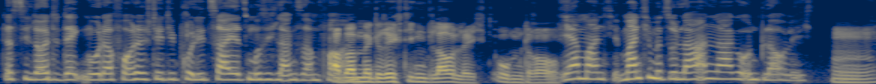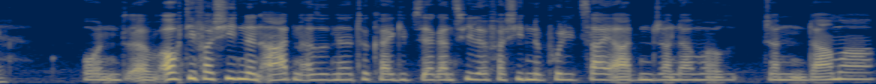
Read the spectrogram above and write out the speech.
dass die Leute denken, oh, da vorne steht die Polizei, jetzt muss ich langsam fahren. Aber mit richtigem Blaulicht obendrauf. ja, manche. Manche mit Solaranlage und Blaulicht. Mhm. Und ähm, auch die verschiedenen Arten. Also in der Türkei gibt es ja ganz viele verschiedene Polizeiarten, Gendarmer, Gendarmer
